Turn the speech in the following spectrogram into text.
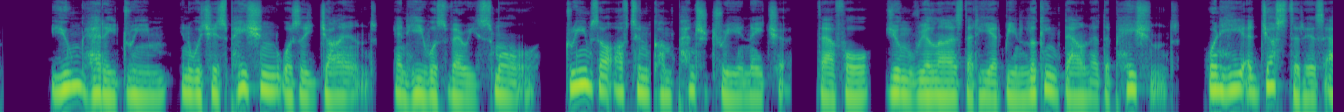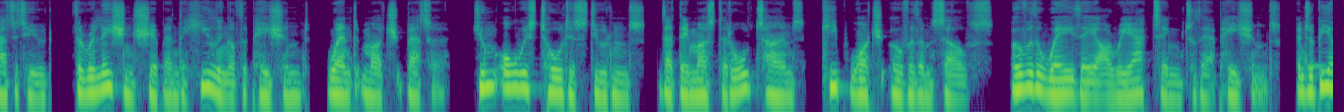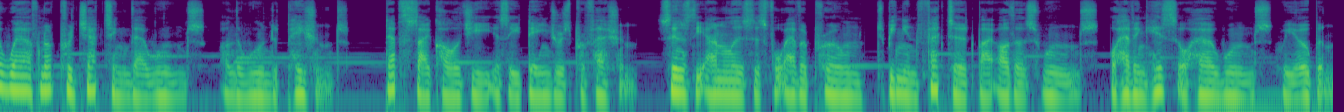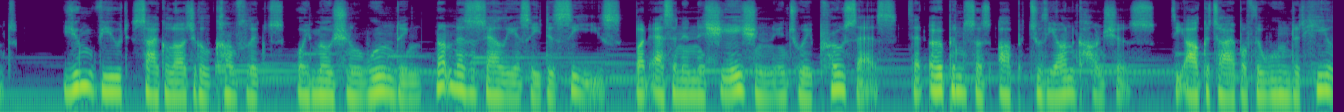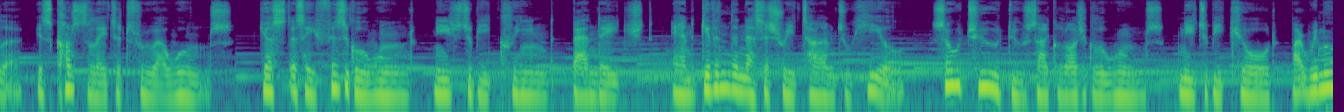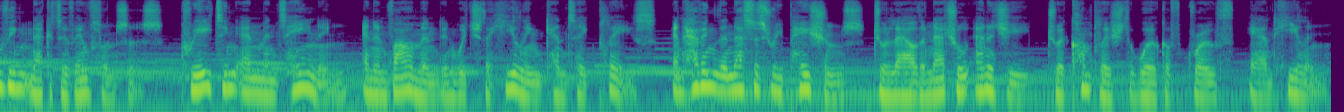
Jung had a dream in which his patient was a giant and he was very small. Dreams are often compensatory in nature. Therefore, Jung realized that he had been looking down at the patient. When he adjusted his attitude, the relationship and the healing of the patient went much better. Jung always told his students that they must at all times keep watch over themselves, over the way they are reacting to their patient, and to be aware of not projecting their wounds on the wounded patient. Depth psychology is a dangerous profession, since the analyst is forever prone to being infected by others' wounds or having his or her wounds reopened. Jung viewed psychological conflicts or emotional wounding not necessarily as a disease, but as an initiation into a process that opens us up to the unconscious. The archetype of the wounded healer is constellated through our wounds, just as a physical wound needs to be cleaned, bandaged, and given the necessary time to heal, so too do psychological wounds need to be cured by removing negative influences, creating and maintaining an environment in which the healing can take place, and having the necessary patience to allow the natural energy to accomplish the work of growth and healing.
